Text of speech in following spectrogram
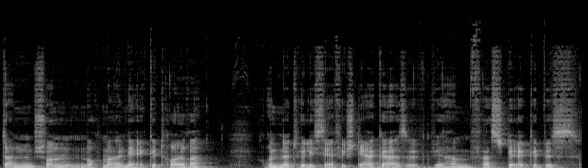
dann schon nochmal eine Ecke teurer und natürlich sehr viel stärker. Also wir haben fast Stärke bis,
